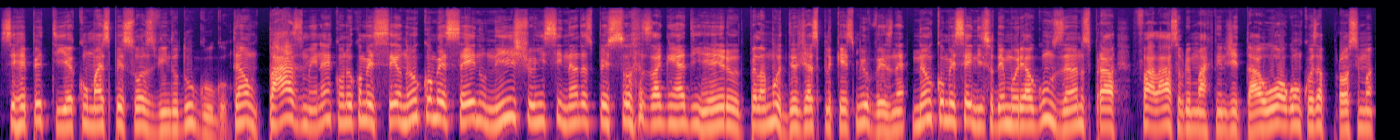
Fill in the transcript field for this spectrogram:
se repetia com mais pessoas vindo do Google. Então, pasmem, né? Quando eu comecei, eu não comecei no nicho ensinando as pessoas a ganhar dinheiro. Pelo amor de Deus, já expliquei isso mil vezes, né? Não comecei nisso, eu demorei alguns anos para falar sobre marketing digital ou alguma coisa próxima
